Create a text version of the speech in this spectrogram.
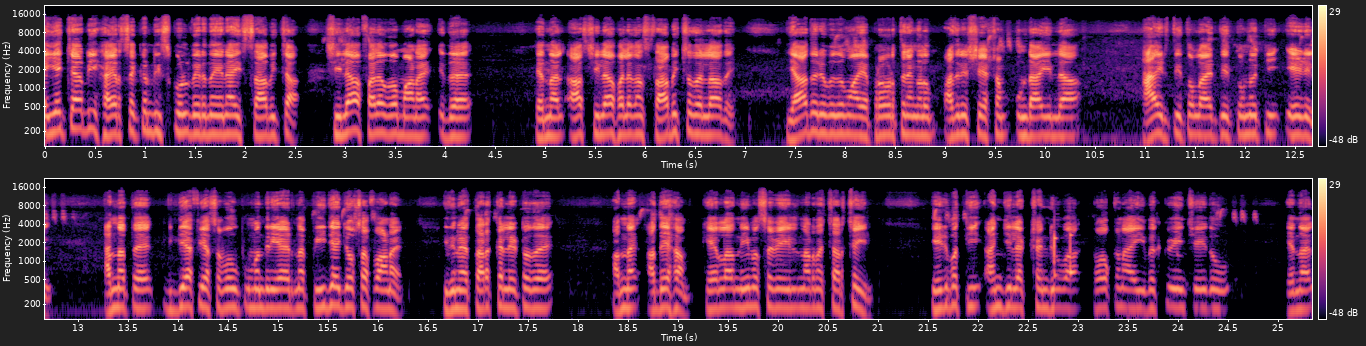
I H R D higher secondary school വരുന്നതിനായി സ്ഥാപിച്ച ശിലാഫലകമാണ് ഇത്. എന്നാൽ ആ ശിലാഫലകം സ്ഥാപിച്ചതല്ലാതെ യാതൊരു വിധമായ പ്രവർത്തനങ്ങളും അതിനുശേഷം ഉണ്ടായില്ല. ആയിരത്തി തൊള്ളായിരത്തി തൊണ്ണൂറ്റി ഏഴിൽ അന്നത്തെ വിദ്യാഭ്യാസ വകുപ്പ് മന്ത്രിയായിരുന്ന പി ജെ ജോസഫാണ് ഇതിനെ തറക്കല്ലിട്ടത്. അന്ന് അദ്ദേഹം കേരള നിയമസഭയിൽ നടന്ന ചർച്ചയിൽ എഴുപത്തി അഞ്ച് ലക്ഷം രൂപ ടോക്കണായി വെക്കുകയും ചെയ്തു. എന്നാൽ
